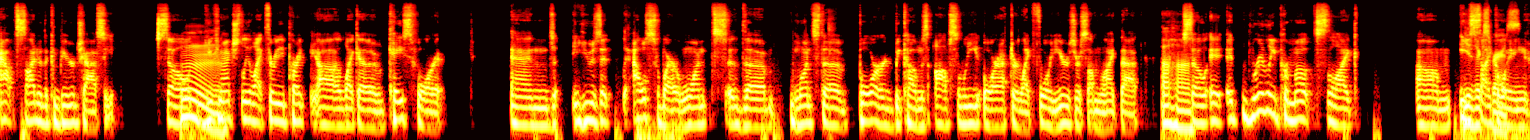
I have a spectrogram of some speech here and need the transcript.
outside of the computer chassis. So you Hmm. can actually like 3D print uh, like a case for it and use it elsewhere once the once the board becomes obsolete or after like four years or something like that. uh-huh So it, it really promotes like um e-cycling,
